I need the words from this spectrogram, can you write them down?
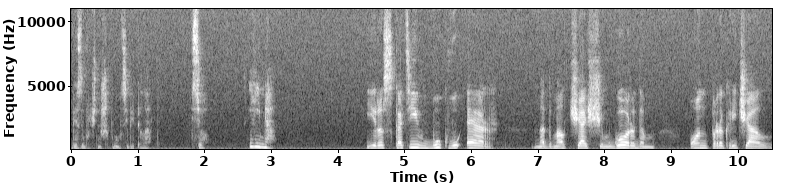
беззвучно шепнул себе Пилат, — «все, имя. И, раскатив букву «Р» над молчащим городом, он прокричал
